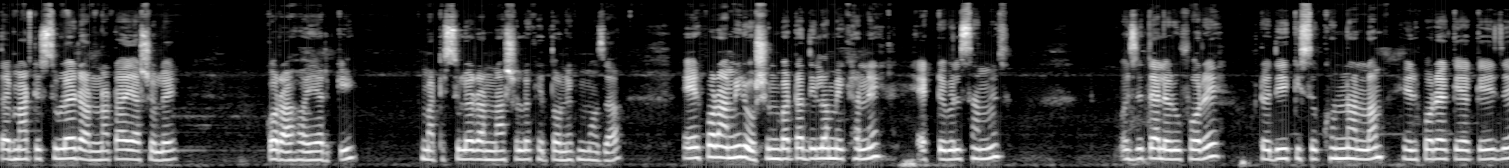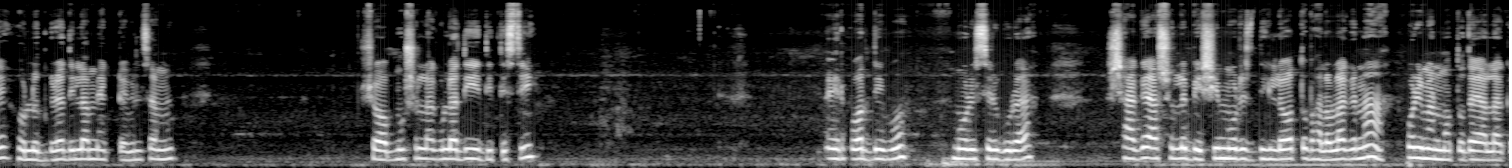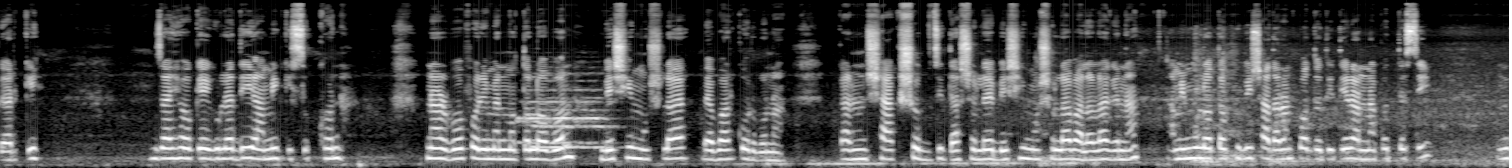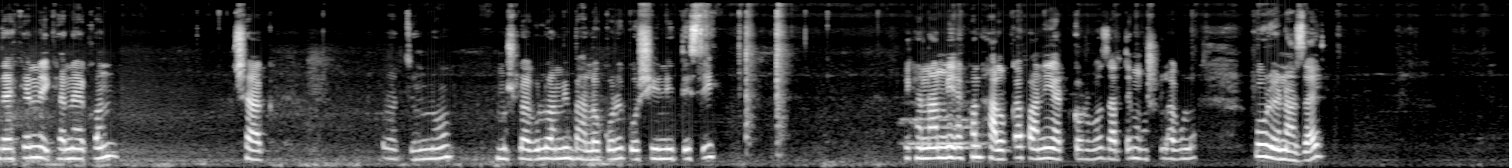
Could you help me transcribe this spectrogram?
তাই মাটির চুলায় রান্নাটাই আসলে করা হয় আর কি। মাটির চুলায় রান্না আসলে খেতে অনেক মজা। এরপর আমি রসুন বাটা দিলাম এখানে, এক টেবিল চামচ। ওই যে তেলের উপরে ওটা দিয়ে কিছুক্ষণ নাড়লাম। এরপরে একে একে যে হলুদ গুঁড়া দিলাম, এক টেবিল চামচ। সব মশলাগুলো দিয়ে দিতেছি। এরপর দিব মরিচের গুঁড়া। শাকে আসলে বেশি মরিচ দিলে অত ভালো লাগে না, পরিমাণ মতো দেয়া লাগে আর কি। যাই হোক, এগুলা দিয়ে আমি কিছুক্ষণ নাড়ব পরিমাণ মতো লবণ। বেশি মশলা ব্যবহার করব না, কারণ শাক সবজিতে আসলে বেশি মশলা ভালো লাগে না। আমি মূলত খুবই সাধারণ পদ্ধতিতে রান্না করতেছি। দেখেন এখানে এখন শাক করার জন্য মশলাগুলো আমি ভালো করে কষিয়ে নিতেছি। এখানে আমি এখন হালকা পানি অ্যাড করব যাতে মশলাগুলো পুড়ে না যায়।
